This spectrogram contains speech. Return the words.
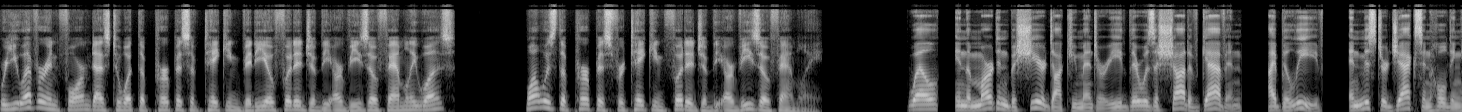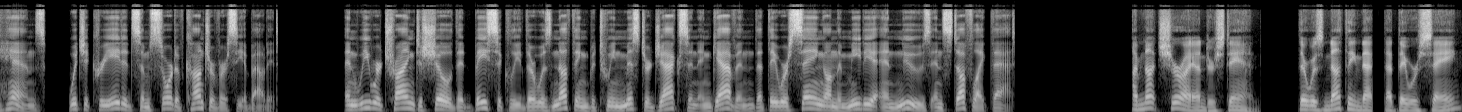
Were you ever informed as to what the purpose of taking video footage of the Arvizo family was? What was the purpose for taking footage of the Arvizo family? Well, in the Martin Bashir documentary, there was a shot of Gavin, I believe, and Mr. Jackson holding hands, which it created some sort of controversy about it. And we were trying to show that basically there was nothing between Mr. Jackson and Gavin that they were saying on the media and news and stuff like that. I'm not sure I understand. There was nothing that, that they were saying?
